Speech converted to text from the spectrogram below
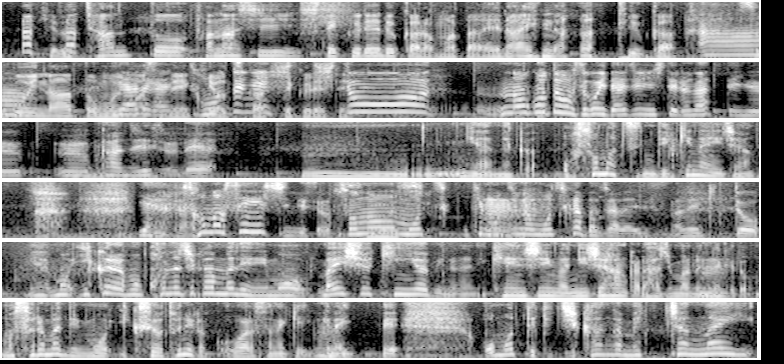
けどちゃんと話してくれるからまた偉いなっていうか すごいなと思いますね気を使ってくれて。本当に人のことをすごい大事にしてるなっていううん感じですよね。うーん。いやなんかお粗末にできないじゃん。いやその精神ですよ。その持ち気持ちの持ち方じゃないですかねきっと。いやもういくらもうこの時間までにもう毎週金曜日の、ね、検診が2時半から始まるんだけど、まあ、それまでにもう育成をとにかく終わらさなきゃいけないって思ってて時間がめっちゃない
